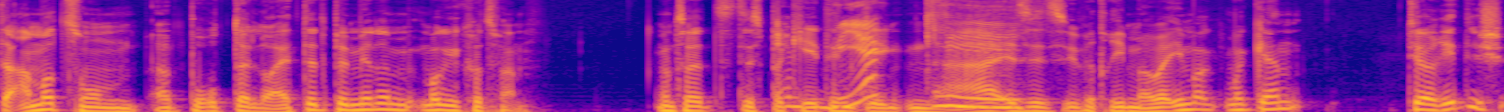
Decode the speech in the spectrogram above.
der Amazon-Bote läutet bei mir, dann mag ich kurz fahren. Und halt das Paket Äh, entgegen. Nein, es ist übertrieben, aber ich mag, mag gern theoretisch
